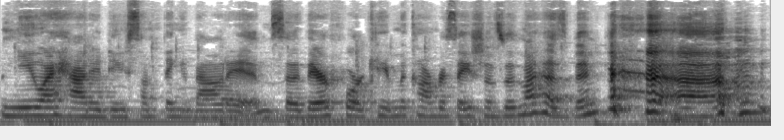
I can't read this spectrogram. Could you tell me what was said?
knew I had to do something about it. And so, therefore, came the conversations with my husband. um,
